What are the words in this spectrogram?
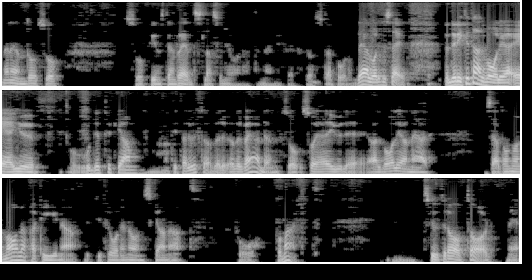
Men ändå så, så finns det en rädsla som gör att människor röstar på dem. Det är allvarligt i sig. Men det riktigt allvarliga är ju, och det tycker jag, om man tittar ut över, över världen, så, så är ju det allvarliga när så att de normala partierna utifrån en önskan att få, få makt sluter avtal med,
